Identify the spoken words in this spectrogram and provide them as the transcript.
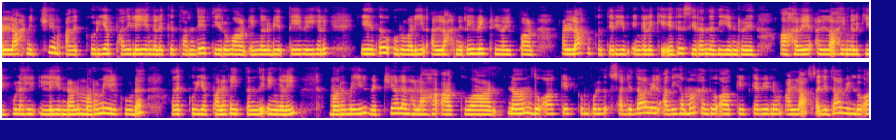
அல்லாஹ் நிச்சயம் அதற்குரிய பதிலை எங்களுக்கு தந்தே தீருவான். எங்களுடைய தேவைகளை ஏதோ ஒரு வழியில் அல்லாஹ் நிறைவேற்றி வைப்பான். அல்லாஹுக்கு தெரியும் எங்களுக்கு எது சிறந்தது என்று. ஆகவே அல்லாஹ் எங்களுக்கு இவ்வுலகில் இல்லை என்றாலும் மறுமையில் கூட அதற்குரிய பலனை தந்து எங்களை மறுமையில் வெற்றியாளர்களாக ஆக்குவான். நாம் துஆ கேட்கும் பொழுது சஜிதாவில் அதிகமாக துஆ கேட்க வேண்டும். அல்லாஹ் சஜிதாவில் துஆ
